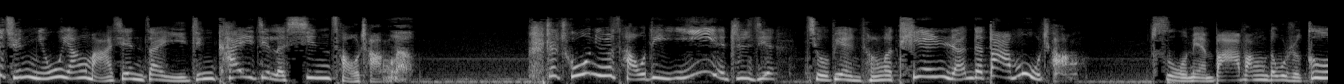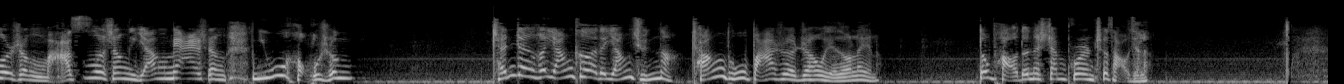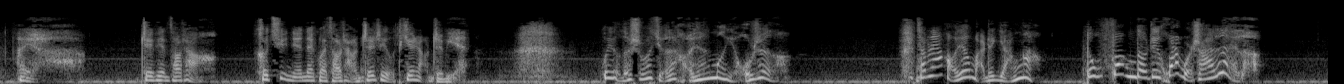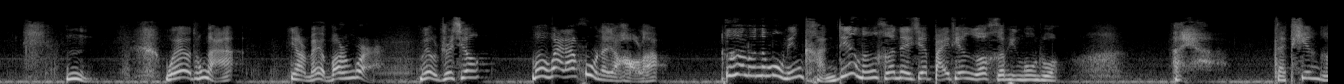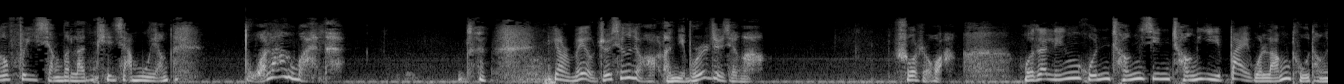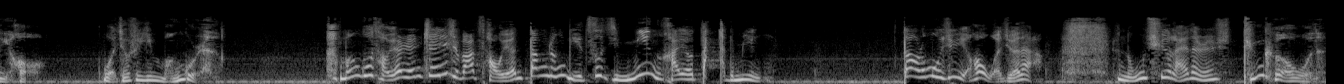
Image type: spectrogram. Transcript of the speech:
这群牛羊马现在已经开进了新草场了。这处女草地一夜之间就变成了天然的大牧场，四面八方都是歌声、马嘶声、羊咩声、牛吼声。陈震和杨克的羊群呢，长途跋涉之后也都累了，都跑到那山坡上吃草去了。哎呀，这片草场和去年那块草场真是有天壤之别。我有的时候觉得好像梦游似的。咱们俩好像把这羊啊，都放到这花果山来了。嗯，我也有同感。要是没有包生贵没有知青，没有外来户，那就好了。鄂伦的牧民肯定能和那些白天鹅和平共处。哎呀，在天鹅飞翔的蓝天下牧羊，多浪漫呢！要是没有知青就好了。你不是知青啊？说实话。我在灵魂诚心诚意拜过狼图腾以后，我就是一蒙古人了。蒙古草原人真是把草原当成比自己命还要大的命。到了牧区以后，我觉得农区来的人是挺可恶的，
